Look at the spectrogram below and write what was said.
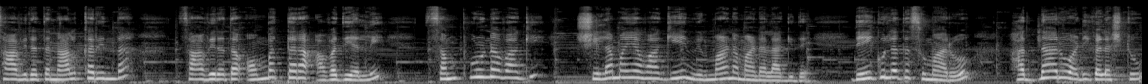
ಸಾವಿರದ ನಾಲ್ಕರಿಂದ ಸಾವಿರದ ಒಂಬತ್ತರ ಅವಧಿಯಲ್ಲಿ ಸಂಪೂರ್ಣವಾಗಿ ಶಿಲಮಯವಾಗಿಯೇ ನಿರ್ಮಾಣ ಮಾಡಲಾಗಿದೆ. ದೇಗುಲದ ಸುಮಾರು ಹದಿನಾರು ಅಡಿಗಳಷ್ಟು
